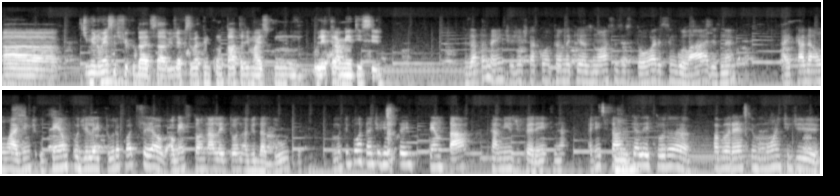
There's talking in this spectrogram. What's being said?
a diminuir essa dificuldade, sabe? Já que você vai ter um contato ali mais com o letramento em si. Exatamente, a gente está contando aqui as nossas histórias singulares, né? Aí cada um, a gente, o tempo de leitura pode ser alguém se tornar leitor na vida adulta. É muito importante a gente ter, tentar caminhos diferentes, né? A gente sabe hum. que a leitura favorece um monte de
